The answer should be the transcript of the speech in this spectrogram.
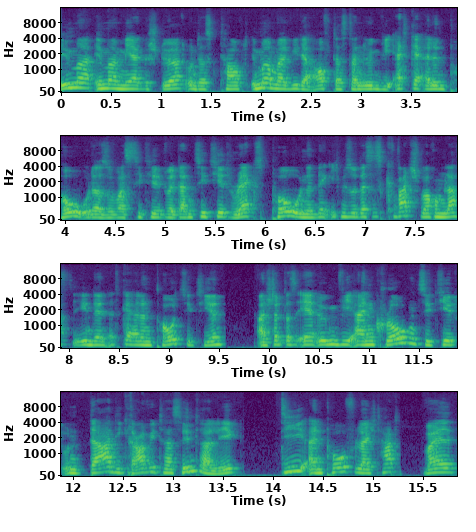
immer, immer mehr gestört und das taucht immer mal wieder auf, dass dann irgendwie Edgar Allan Poe oder sowas zitiert wird. Dann zitiert Rex Poe und dann denke ich mir so, das ist Quatsch. Warum lasst ihr ihn denn Edgar Allan Poe zitieren? Anstatt dass er irgendwie einen Krogan zitiert und da die Gravitas hinterlegt, die ein Poe vielleicht hat. Weil,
